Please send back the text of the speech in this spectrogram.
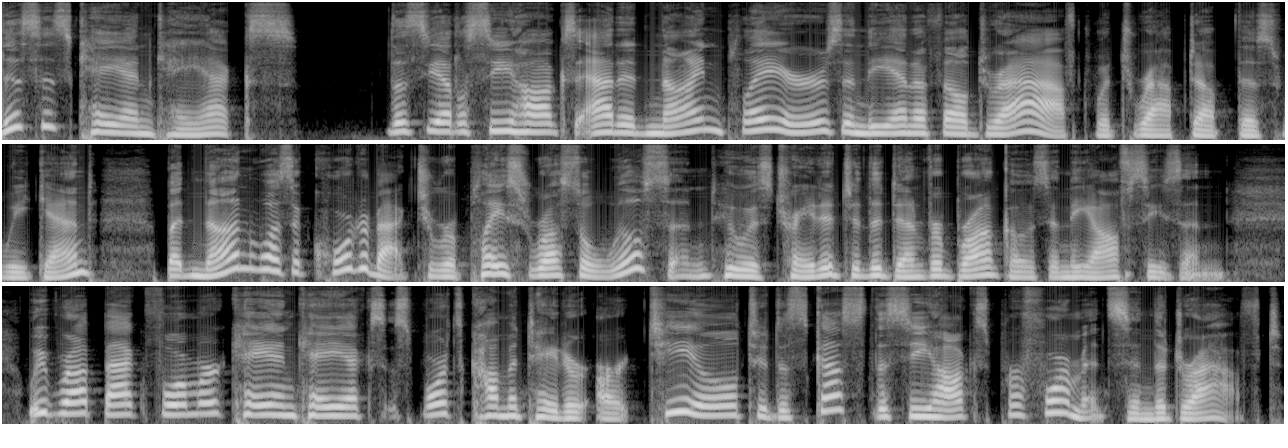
This is KNKX. The Seattle Seahawks added nine players in the NFL draft, which wrapped up this weekend, but none was a quarterback to replace Russell Wilson, who was traded to the Denver Broncos in the offseason. We brought back former KNKX sports commentator Art Thiel to discuss the Seahawks' performance in the draft.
